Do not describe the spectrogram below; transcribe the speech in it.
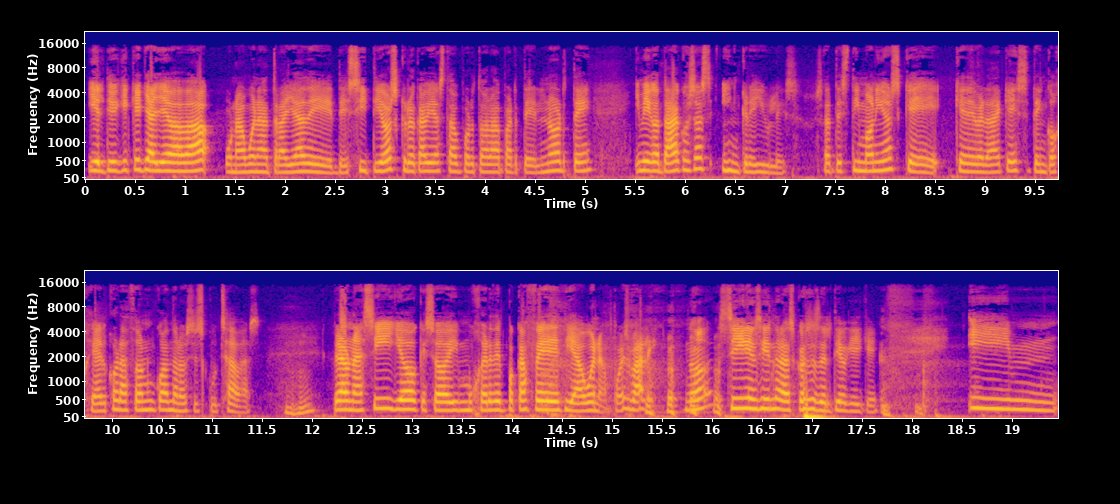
y el tío Quique ya llevaba una buena tralla de, de sitios, creo que había estado por toda la parte del norte y me contaba cosas increíbles. O sea, testimonios que, que de verdad que se te encogía el corazón cuando los escuchabas. Pero aún así, yo, que soy mujer de poca fe, decía, bueno, pues vale, ¿no? Siguen siendo las cosas del tío Quique. Y,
